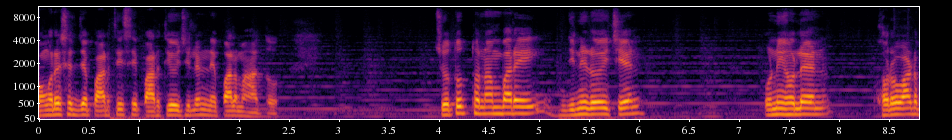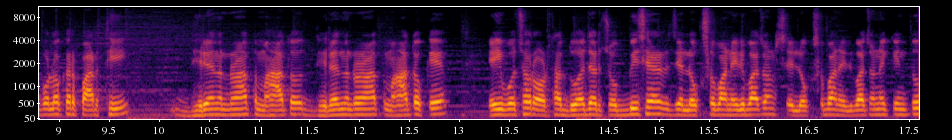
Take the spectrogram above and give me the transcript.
কংগ্রেসের যে প্রার্থী, সেই প্রার্থী হয়েছিলেন নেপাল মাহাতো। চতুর্থ নম্বরে যিনি রয়েছেন উনি হলেন ফরওয়ার্ড ব্লকের প্রার্থী ধীরেন্দ্রনাথ মাহাতো। ধীরেন্দ্রনাথ মাহাতোকে এই বছর, অর্থাৎ দু হাজার যে লোকসভা নির্বাচন, সেই লোকসভা নির্বাচনে কিন্তু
